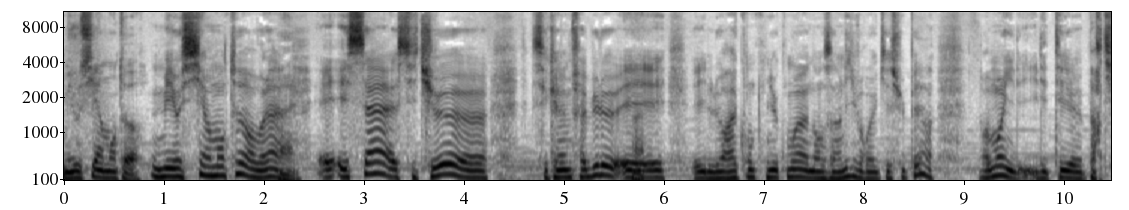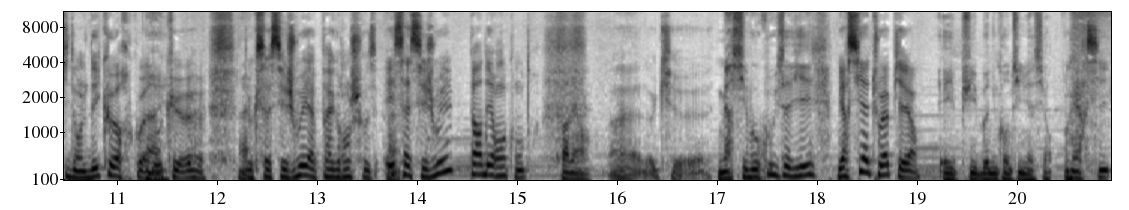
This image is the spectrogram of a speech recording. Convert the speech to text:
mais aussi un mentor mais aussi un mentor voilà ouais. et, et, ça si tu veux euh, c'est quand même fabuleux et, ouais. et, il le raconte mieux que moi dans un livre qui est super vraiment il, il était parti dans le décor quoi Ouais. donc, euh, ça s'est joué à pas grand chose. Et ça s'est joué par des rencontres. Par donc, euh, Merci beaucoup Xavier merci à toi Pierre. Et puis bonne continuation. Merci.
